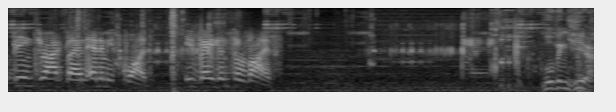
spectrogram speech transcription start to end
You're being tracked by an enemy squad. Evade and survive. Moving here.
